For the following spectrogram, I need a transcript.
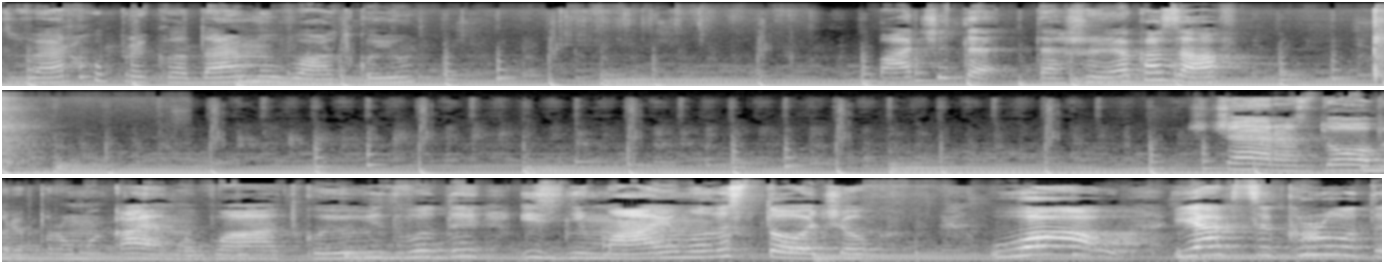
Зверху прикладаємо ваткою. Бачите те, що я казав? Ще раз добре промикаємо ваткою від води і знімаємо листочок. Вау! Як це круто!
